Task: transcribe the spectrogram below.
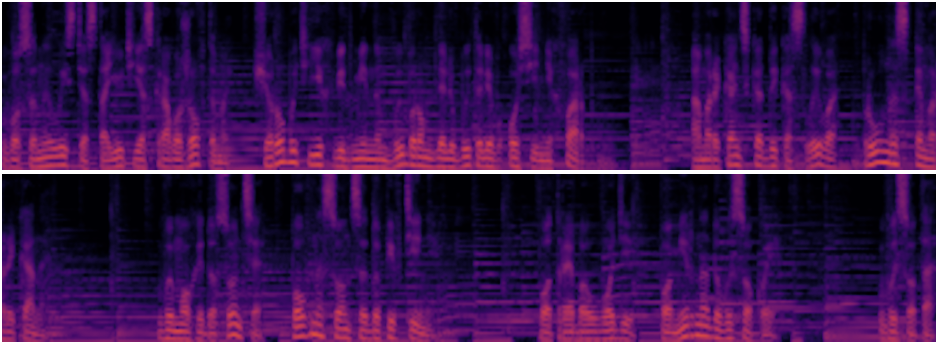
Восени листя стають яскраво жовтими, що робить їх відмінним вибором для любителів осінніх фарб. Американська дика слива Prunus americana. Вимоги до сонця повне сонце до півтіні. Потреба у воді помірна до високої. Висота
